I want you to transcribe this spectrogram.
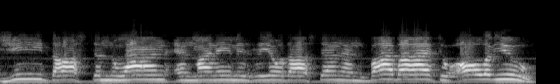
G. Doston 1, and my name is Leo Doston, and bye-bye to all of you.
